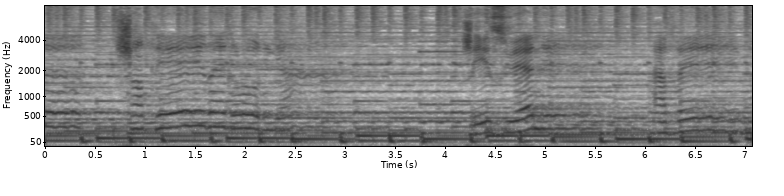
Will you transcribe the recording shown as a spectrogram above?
de chanter des glorias, Jésus est né avec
